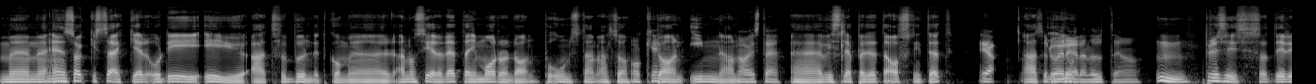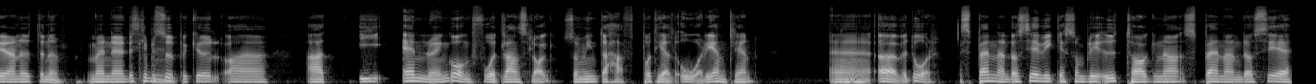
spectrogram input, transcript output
Men Mm. en sak är säker och det är ju att förbundet kommer annonsera detta i morgondagen på onsdagen, alltså Okej. dagen innan Ja, just eh, vi släpper detta avsnittet. Ja, Att så då är det redan ute. Ja. Mm, precis, så det är redan ute nu. Men eh, det ska bli Mm. superkul eh, att i ännu en gång få ett landslag som vi inte haft på ett helt år egentligen. Eh, Mm. Över ett år. Spännande att se vilka som blir uttagna, spännande att se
